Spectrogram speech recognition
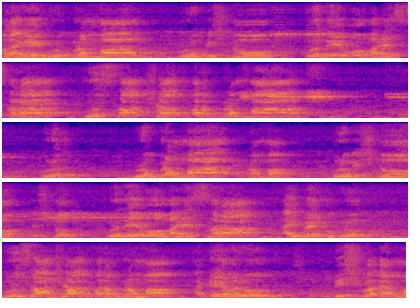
అలాగే గురు బ్రహ్మ గురు విష్ణు గురుదేవో మహేశ్వర గురు సాక్షాత్ పరబ్రహ్మ గురు గురు బ్రహ్మ బ్రహ్మ. గురు విష్ణు విష్ణు. గురుదేవో మహేశ్వర అయిపోయారు ముగ్గురు. గురు సాక్షాత్ పరబ్రహ్మ అంటే ఎవరు? విశ్వకర్మ.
